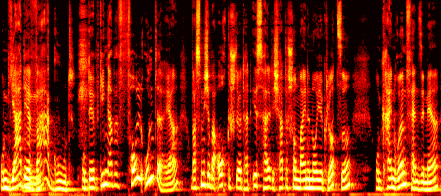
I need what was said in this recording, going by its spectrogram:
Und ja, der mhm. war gut und der ging aber voll unter, ja. Was mich aber auch gestört hat, ist halt, ich hatte schon meine neue Klotze und kein Röhrenfernsehen mehr.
